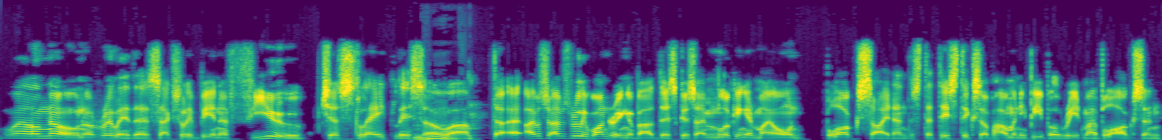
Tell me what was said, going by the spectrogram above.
Well, no, not really. There's actually been a few just lately. So mm. uh, the, I was I was really wondering about this because I'm looking at my own blog site and the statistics of how many people read my blogs, and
